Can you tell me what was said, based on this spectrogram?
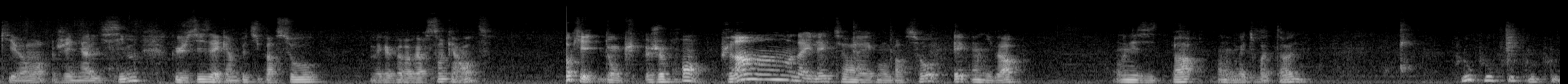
qui est vraiment génialissime, que j'utilise avec un petit pinceau Makeup Forever 140. Ok, donc je prends plein d'highlighter avec mon pinceau et on y va. On n'hésite pas, on met 3 tonnes. Plou, plou, plou, plou, plou.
